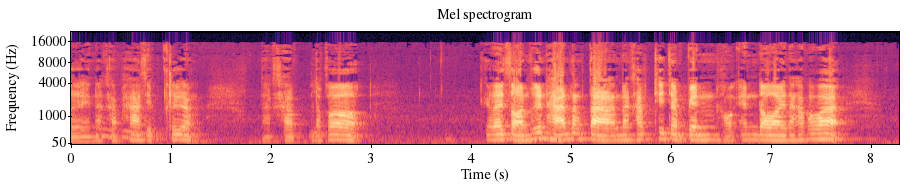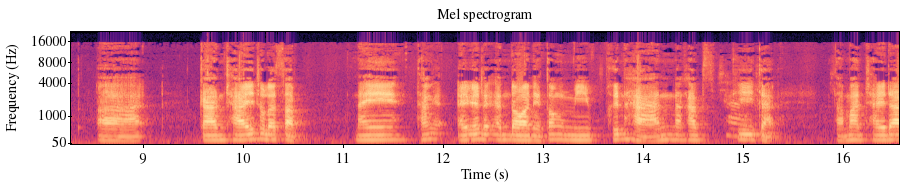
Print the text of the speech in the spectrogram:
เลยนะครับอืมห้าสิบเครื่องนะครับ แล้วก็เลยสอนพื้นฐานต่างๆนะครับ ที่จำเป็นของ Android นะครับ เพราะว่าอ่าการใช้โทรศัพท์ในทั้ง iOS และ Android เนี่ยต้องมีพื้นฐานนะครับใช่ที่จะ สามารถใช้ได้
